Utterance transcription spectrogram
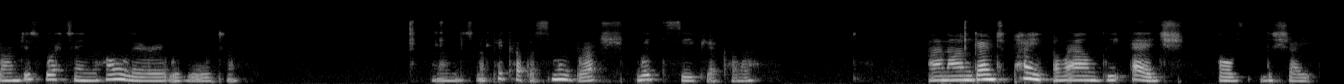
so I'm just wetting the whole area with water and I'm just going to pick up a small brush with the sepia colour and I'm going to paint around the edge of the shape.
